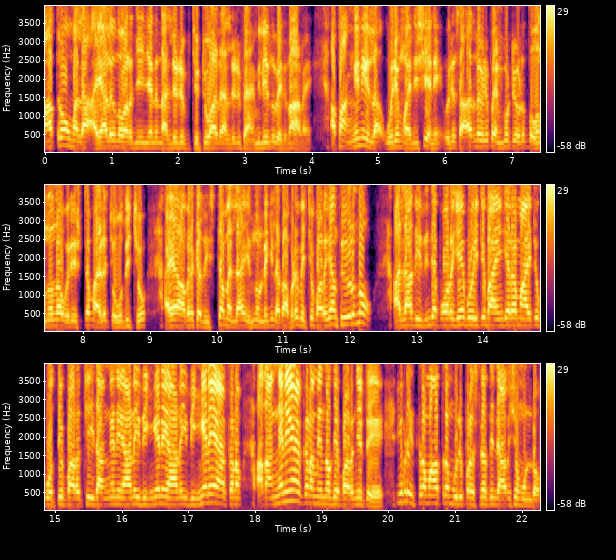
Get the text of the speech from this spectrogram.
മാത്രവുമല്ല അയാൾ എന്ന് പറഞ്ഞു കഴിഞ്ഞാൽ നല്ലൊരു ചുറ്റുപാട് നല്ലൊരു ഫാമിലിയിൽ നിന്ന് വരുന്നതാണ്. അപ്പൊ അങ്ങനെയുള്ള ഒരു മനുഷ്യന് ഒരു സാധാരണ ഒരു പെൺകുട്ടിയോട് തോന്നുന്ന ഒരു ഇഷ്ടം അയാൾ ചോദിച്ചു. അയാൾ അവർക്കത് ഇഷ്ടമല്ല എന്നുണ്ടെങ്കിൽ അത് അവിടെ വെച്ച് പറയാൻ തീർന്നു. അല്ലാതെ ഇതിന്റെ പുറകെ പോയിട്ട് ഭയങ്കരമായിട്ട് കൊത്തിപ്പറച്ച് ഇതങ്ങനെയാണ് ഇതിങ്ങനെയാണ് ഇതിങ്ങനെയാക്കണം അതങ്ങനെയാക്കണം എന്നൊക്കെ പറഞ്ഞിട്ട് ഇവിടെ ഇത്രമാത്രം ഒരു പ്രശ്നത്തിന്റെ ആവശ്യമുണ്ടോ?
